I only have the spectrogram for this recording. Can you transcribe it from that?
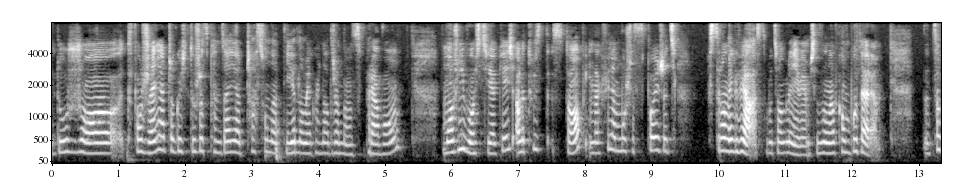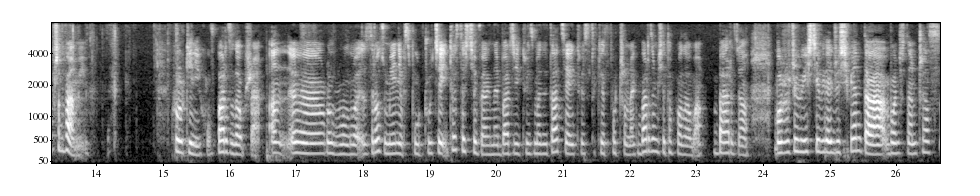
dużo tworzenia czegoś, dużo spędzania czasu nad jedną jakąś nadrzędną sprawą, możliwości jakieś, ale tu jest stop i na chwilę muszę spojrzeć w stronę gwiazd, bo ciągle nie wiem, siedzę nad komputerem. Co przed Wami? Król kielichów, bardzo dobrze. Yy, zrozumienie, współczucie i to jesteście Wy jak najbardziej. Tu jest medytacja i tu jest taki odpoczynek. Bardzo mi się to podoba. Bardzo. Bo rzeczywiście widać, że święta bądź ten czas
